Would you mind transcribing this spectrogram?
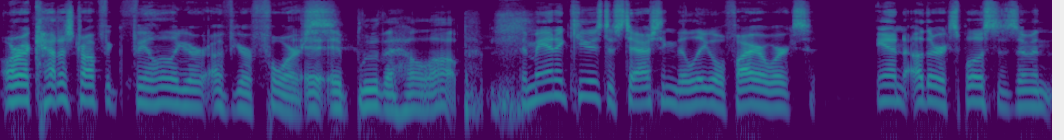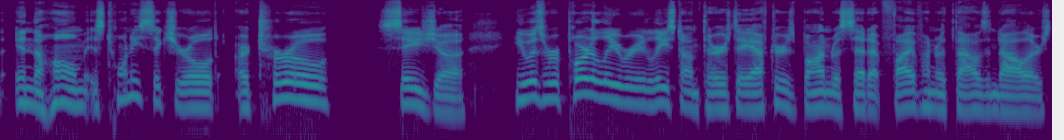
Or a catastrophic failure of your force. It, it blew the hell up. The man accused of stashing the illegal fireworks and other explosives in, in the home is 26 year old Arturo Ceja. He was reportedly released on Thursday after his bond was set at $500,000.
